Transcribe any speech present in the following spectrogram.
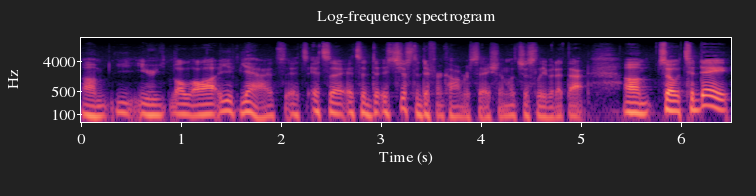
um, you're a lot yeah it's it's it's a it's a it's just a different conversation. Let's just leave it at that. Um, so today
